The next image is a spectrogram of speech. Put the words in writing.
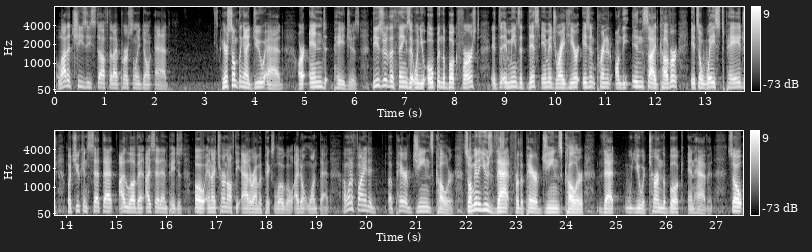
a lot of cheesy stuff that I personally don't add. Here's something I do add are end pages. These are the things that when you open the book first, it, it, means that this image right here isn't printed on the inside cover. It's a waste page, but you can set that. I love it. I set end pages. Oh, and I turn off the Adorama Pix logo. I don't want that. I want to find a a pair of jeans color. So I'm going to use that for the pair of jeans color that you would turn the book and have it. So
